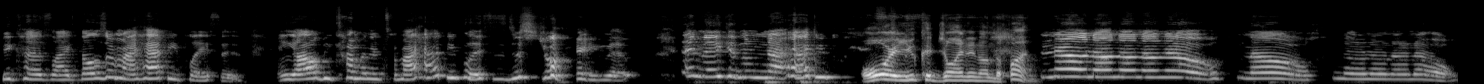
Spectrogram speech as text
because like those are my happy places, and y'all be coming into my happy places, destroying them and making them not happy. or you could join in on the fun. No, no, no, no, no, no, no, no, no, no.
